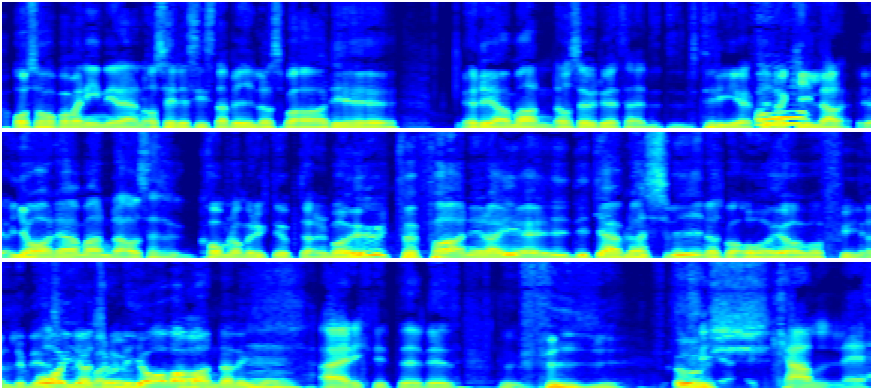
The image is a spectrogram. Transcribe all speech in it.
Och så hoppar man in i den och så är det sista bilen och så bara ah, det är, är det Amanda? Och så är det så här, tre, fyra Åh! killar Ja det är Amanda och sen så kom de och ryckte upp dörren och bara ut för fan era, ditt jävla svin och så bara oj jag var fel det blev Oj jag trodde dumt." jag var Ja. Amanda liksom Mm. Nej riktigt, det, det, fy Usch! Kalle.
